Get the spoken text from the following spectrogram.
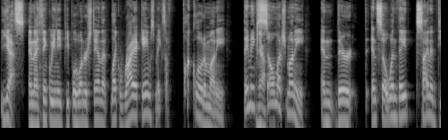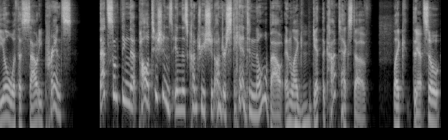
Yes, and I think we need people who understand that like Riot Games makes a fuckload of money. They make Yeah. so much money and they're and so when they sign a deal with a Saudi prince, that's something that politicians in this country should understand and know about and like Mhm. get the context of. Like the, Yep. so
